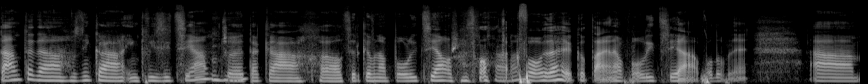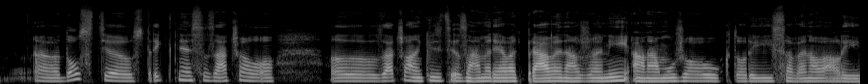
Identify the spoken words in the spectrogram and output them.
tam teda vzniká inkvizícia, mm-hmm. čo je mhm. taká uh, cirkevná policia, môžeme to tak povedať, ako tajná policia a podobne. A uh, dosť striktne sa začalo začala inkvizícia zameriavať práve na ženy a na mužov, ktorí sa venovali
